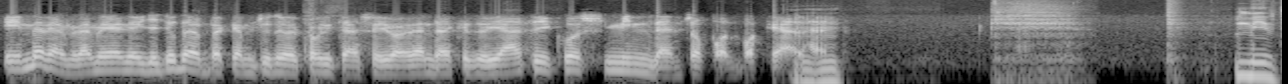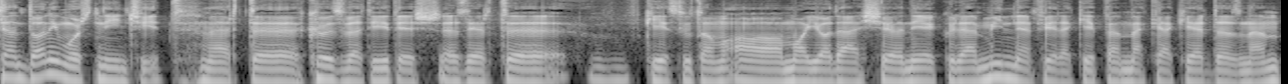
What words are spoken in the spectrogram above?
én merem remélni, hogy egy Odell Beckham Jr. kvalitásaival rendelkező játékos minden csapatba kellhet. Mm-hmm. Miután Dani most nincs itt, mert közvetít, és ezért készültem a mai adás nélkül, mindenféleképpen meg kell kérdeznem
